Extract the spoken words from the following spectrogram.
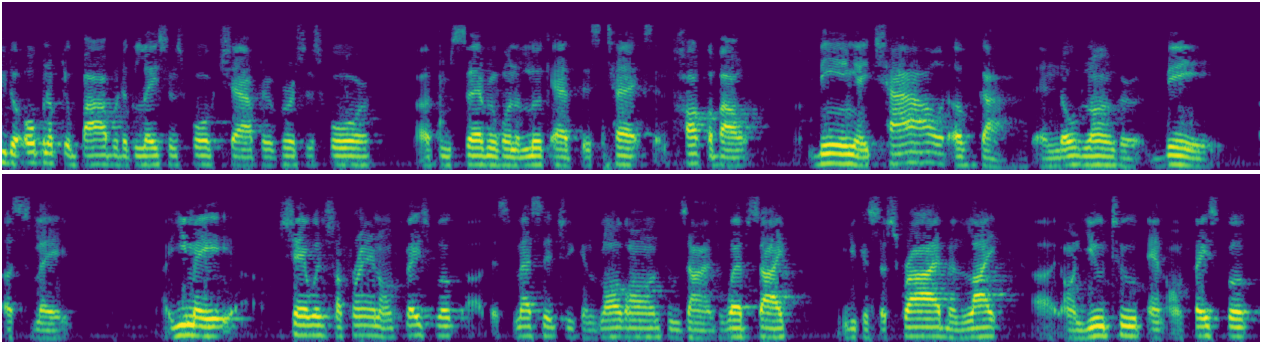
you to open up your Bible to Galatians 4th chapter, verses 4 uh, through 7. We're going to look at this text and talk about being a child of God and no longer being a slave. Uh, you may share with a friend on Facebook uh, this message. You can log on through Zion's website. You can subscribe and like uh, on YouTube and on Facebook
